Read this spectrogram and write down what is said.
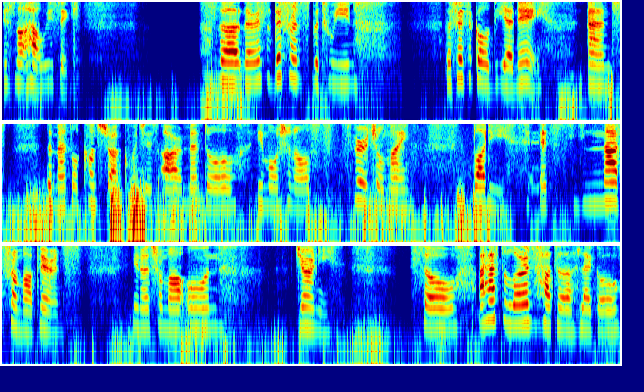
is not how we think. The, there is a difference between the physical DNA and the mental construct, which is our mental, emotional, spiritual mind, body. It's not from our parents. You know, it's from our own journey. So I have to learn how to let go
